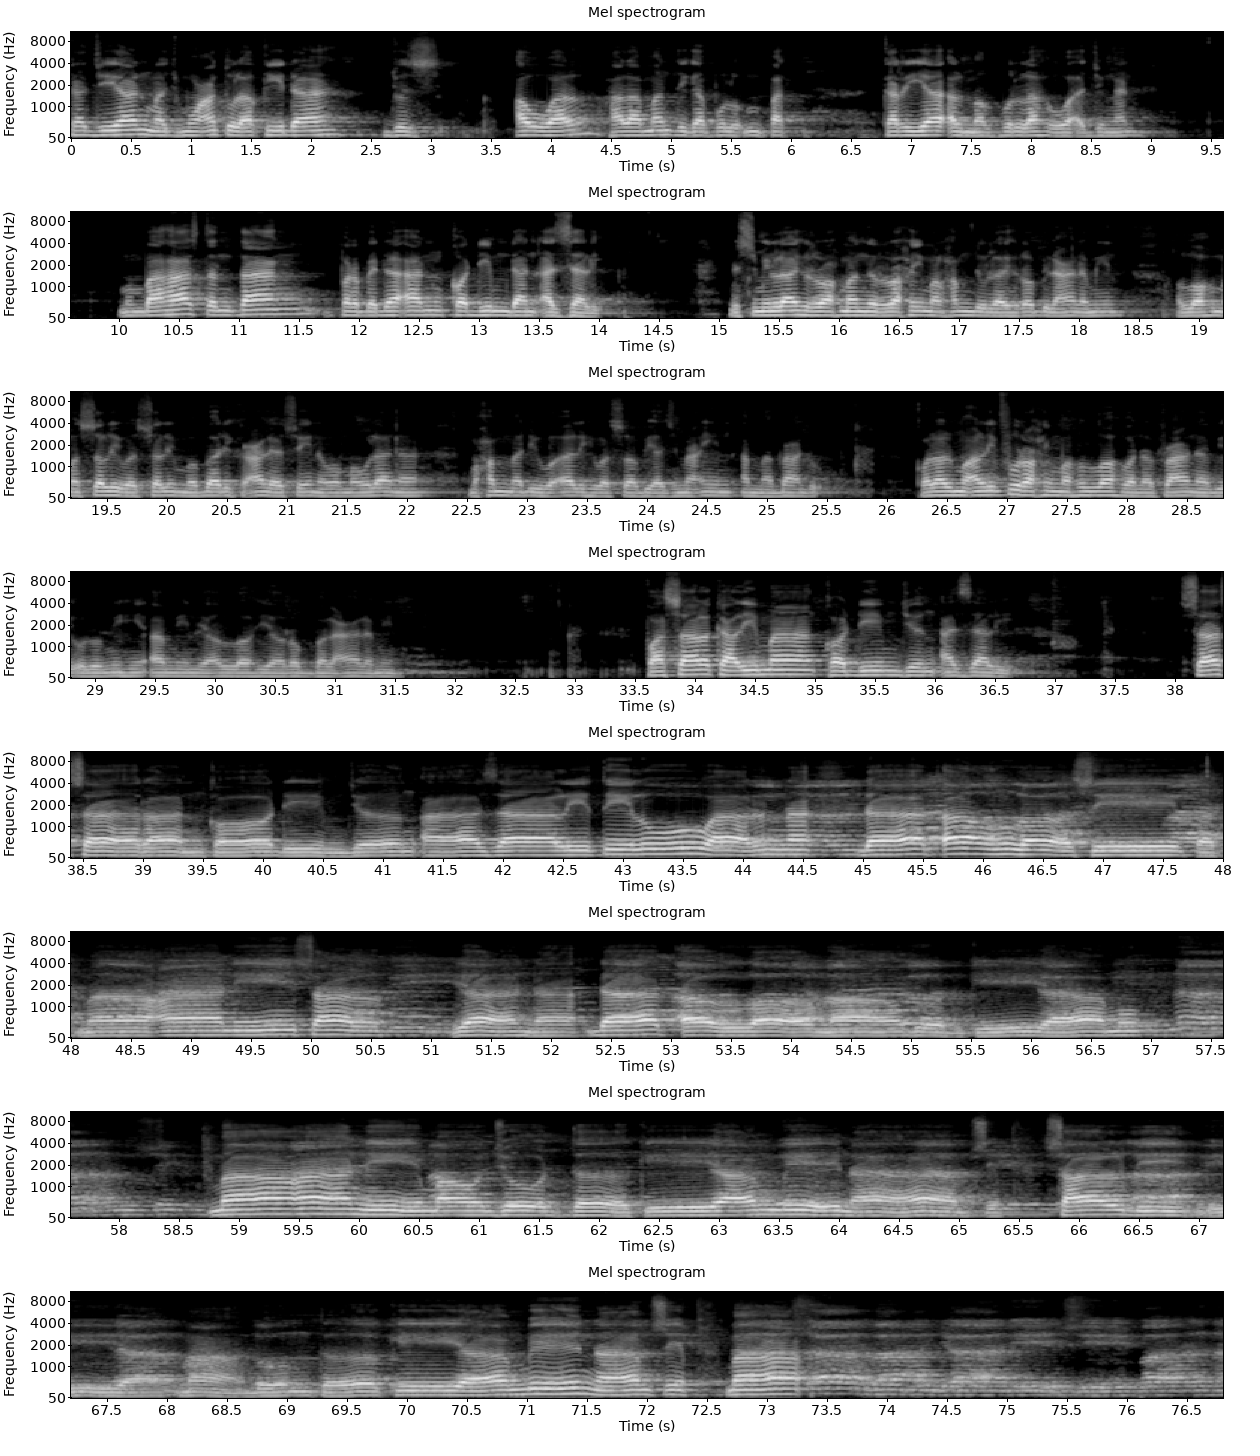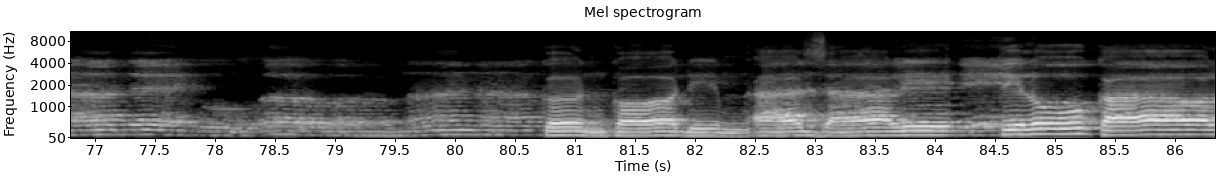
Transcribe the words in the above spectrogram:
Kajian Majmu'atul Aqidah juz awal halaman 34 karya Al-Maghfurlah wa Ajengan membahas tentang perbedaan qadim dan azali. Bismillahirrahmanirrahim. Alhamdulillahirabbil alamin. Allahumma salli wa sallim wa barik ala sayyidina wa maulana Muhammad wa alihi wa sahbihi ajma'in. Amma ba'du. Qala al-mu'allifu rahimahullah wa nafa'ana bi ulumihi amin ya Allah ya rabbal alamin. Pasal kalima qadim jeung azali. Sasaran qadim jeung azali tilu warna dat Allah sifat ma'ani salbi ya dat Allah mawjud kiamu, ma'ani mawjud kiam binabsi salbi biya ma'dum taqiyam bi ma. ma'ani Ken qadim azali tilu kaul.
